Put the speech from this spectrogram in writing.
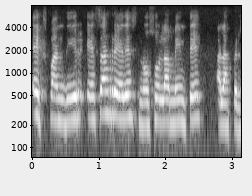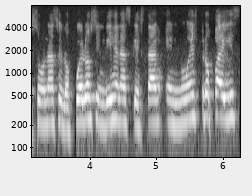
expandir esas redes no solamente a las personas y los pueblos indígenas que están en nuestro país,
